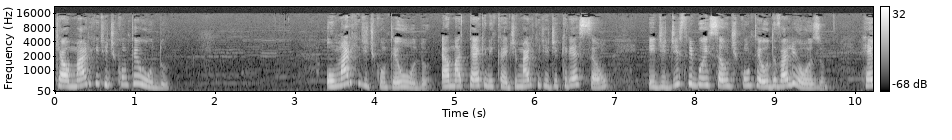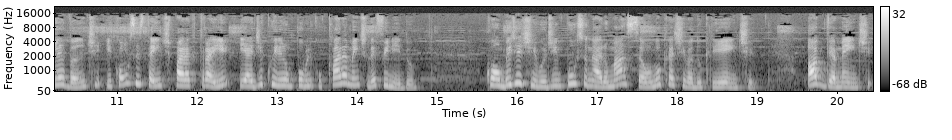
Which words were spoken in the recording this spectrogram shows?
que é o marketing de conteúdo. O marketing de conteúdo é uma técnica de marketing de criação e de distribuição de conteúdo valioso, relevante e consistente para atrair e adquirir um público claramente definido. Com o objetivo de impulsionar uma ação lucrativa do cliente, obviamente,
